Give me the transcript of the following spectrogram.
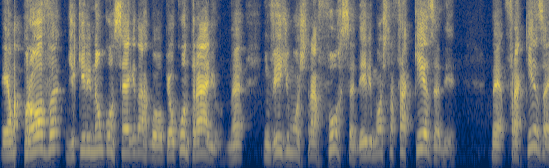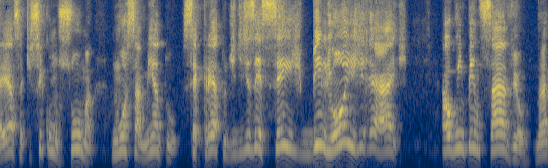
é uma prova de que ele não consegue dar golpe. Ao contrário, né? em vez de mostrar a força dele, mostra a fraqueza dele. Né? Fraqueza essa que se consuma um orçamento secreto de 16 bilhões de reais. Algo impensável. Né?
